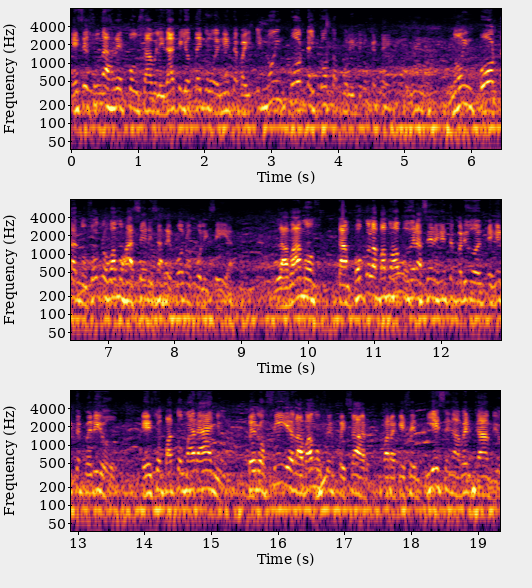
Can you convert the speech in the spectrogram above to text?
Esa es una responsabilidad que yo tengo en este país y no importa el costo político que tenga. No importa, nosotros vamos a hacer esa reforma policía. La vamos, tampoco la vamos a poder hacer en este periodo, en este periodo. Eso va a tomar años, pero sí la vamos a empezar para que se empiecen a ver cambios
